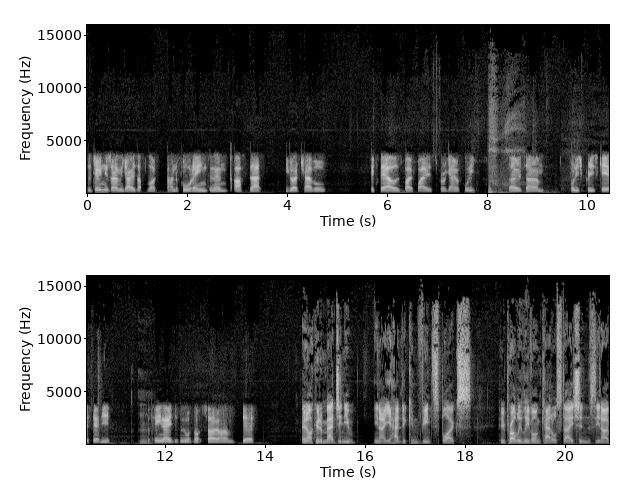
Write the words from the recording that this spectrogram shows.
the juniors only goes up to like under 14s, and then after that, you got to travel six hours both ways for a game of footy. So it's um, footy's pretty scarce out here mm. for teenagers and whatnot. So um, yeah. And I could imagine you, you know, you had to convince blokes who probably live on cattle stations, you know,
